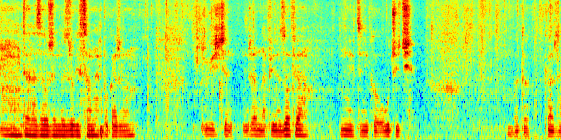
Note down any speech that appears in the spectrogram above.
Mm, Teraz założymy z drugiej strony, pokażę Wam. Oczywiście żadna filozofia, nie chcę nikogo uczyć, bo to każdy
